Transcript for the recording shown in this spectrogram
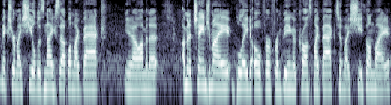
make sure my shield is nice up on my back. You know, I'm gonna, I'm gonna change my blade over from being across my back to my sheath on my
